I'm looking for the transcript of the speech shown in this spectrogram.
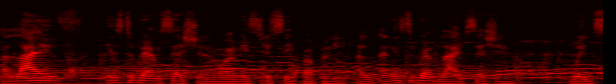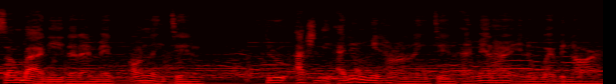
a live Instagram session, or I may just say properly, a, an Instagram live session with somebody that I met on LinkedIn through actually I didn't meet her on LinkedIn. I met her in a webinar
